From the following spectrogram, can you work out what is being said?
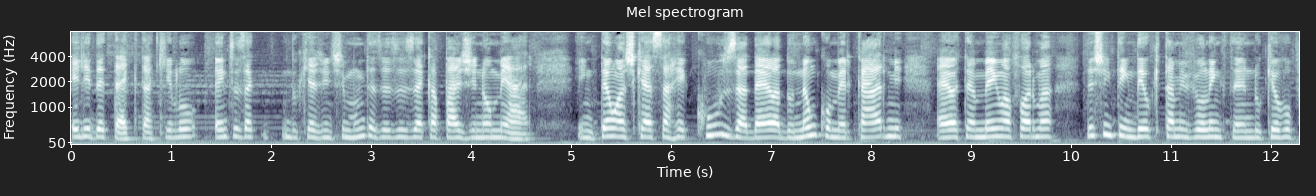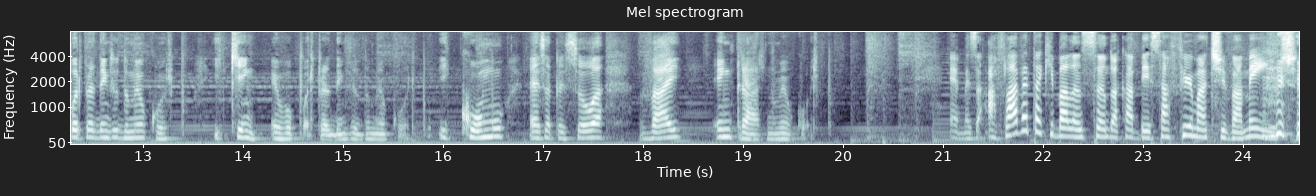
ele detecta aquilo antes do que a gente muitas vezes é capaz de nomear. Então, acho que essa recusa dela do não comer carne é também uma forma, deixa eu entender o que está me violentando, o que eu vou pôr para dentro do meu corpo e quem eu vou pôr para dentro do meu corpo e como essa pessoa vai entrar no meu corpo. É, mas a Flávia está aqui balançando a cabeça afirmativamente,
